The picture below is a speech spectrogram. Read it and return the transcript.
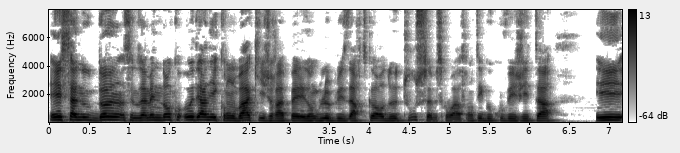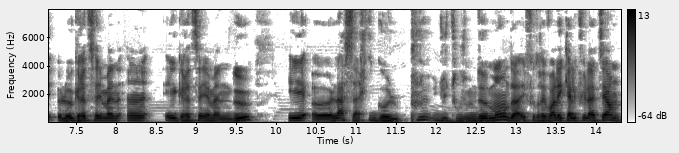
Et ça nous donne, ça nous amène donc au dernier combat qui, je rappelle, est donc le plus hardcore de tous, parce qu'on va affronter Goku Vegeta et le Great Saiyaman 1 et Great Saiyaman 2. Et euh, là, ça rigole plus du tout. Je me demande, il faudrait voir les calculs à terme,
